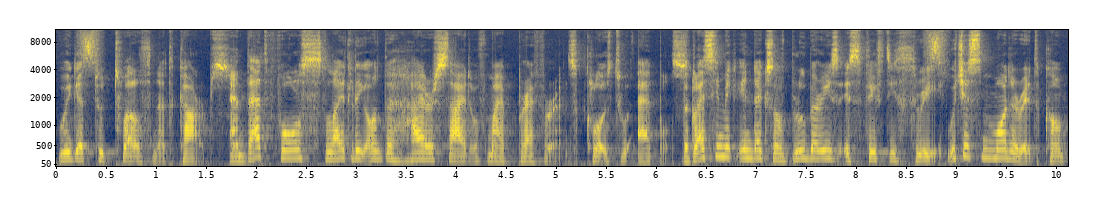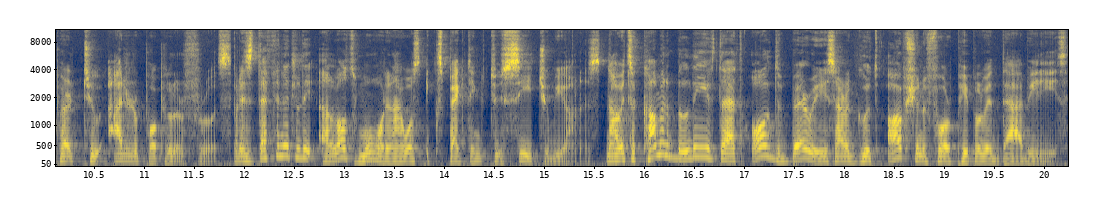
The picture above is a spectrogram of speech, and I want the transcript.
we get to 12 net carbs. And that falls slightly on the higher side of my preference, close to apples. The glycemic index of blueberries is 53, which is moderate compared to other popular fruits, but it's definitely a lot more than I was expecting to see, to be honest. Now, it's a common belief that all the berries are a good option for people with diabetes,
